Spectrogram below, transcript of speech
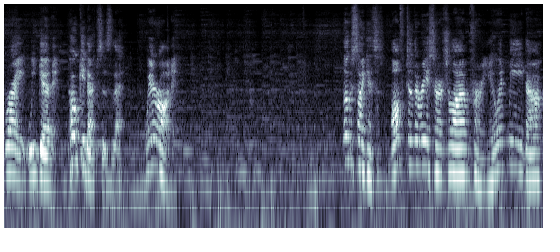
right, we get it. Pokedex is that. We're on it. Looks like it's off to the research lab for you and me, Doc.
